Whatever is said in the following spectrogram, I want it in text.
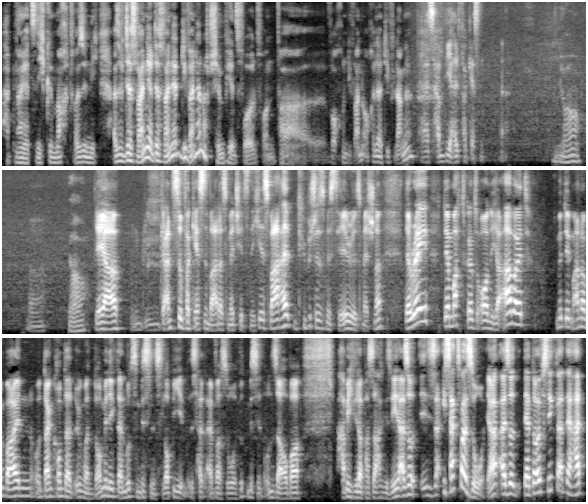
Hat man jetzt nicht gemacht, weiß ich nicht. Also das waren ja, das waren ja, die waren ja noch Champions vor, vor ein paar Wochen. Die waren auch relativ lange. Das haben die halt vergessen. Ja. ja. Ja. ja. Ja, ganz zu vergessen war das Match jetzt nicht. Es war halt ein typisches Mysterious-Match. Ne? Der Ray, der macht ganz ordentliche Arbeit, mit dem anderen beiden und dann kommt halt irgendwann Dominik, dann wird es ein bisschen sloppy, ist halt einfach so, wird ein bisschen unsauber. Habe ich wieder ein paar Sachen gesehen. Also, ich, sag's mal so, ja, also der Dolph Ziggler, der hat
